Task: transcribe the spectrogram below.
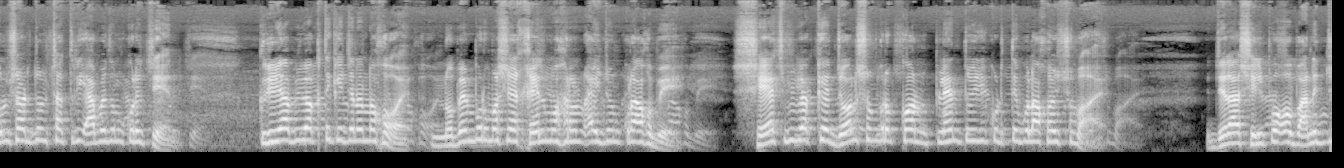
উনষাট জন ছাত্রী আবেদন করেছেন। ক্রীড়া বিভাগ থেকে জানানো হয়, নভেম্বর মাসে খেল মহারণ আয়োজন করা হবে। সেচ বিভাগকে জল সংরক্ষণ প্ল্যান তৈরি করতে বলা হয় সভায়। জেলা শিল্প ও বাণিজ্য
